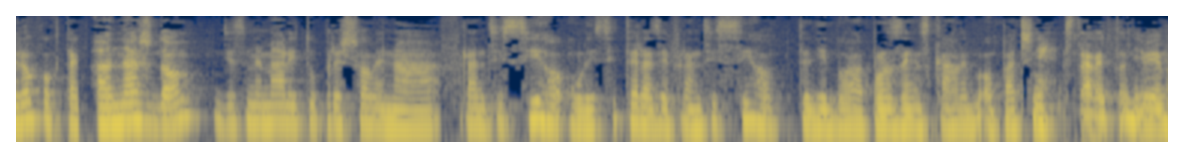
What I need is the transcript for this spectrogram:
rokoch, tak a náš dom, kde sme mali tu Prešove na Francisího ulici, teraz je Francisího, vtedy bola Plzenská, alebo opačne, stále to neviem,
